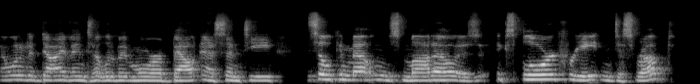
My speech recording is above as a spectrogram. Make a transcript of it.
I wanted to dive into a little bit more about SMT. Silicon Mountain's motto is explore, create, and disrupt.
